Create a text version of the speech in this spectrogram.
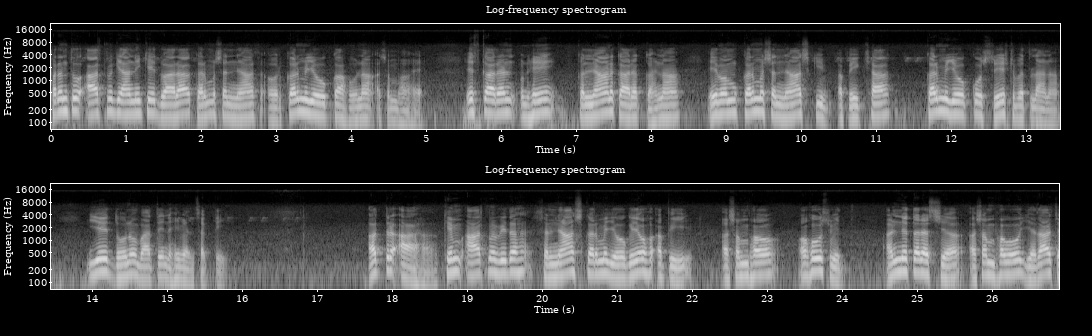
परंतु आत्मज्ञानी के द्वारा कर्म संन्यास और कर्मयोग का होना असंभव है। इस कारण उन्हें कल्याणकारक कहना एवं कर्म संन्यास की अपेक्षा कर्मयोग को श्रेष्ठ बतलाना, ये दोनों बातें नहीं बन सकती। अत्र आह, किम आत्मविद संन्यास कर्मयोगयो अपि असंभव अहोस्विद, अन्यतरस्य असंभवो यदा च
